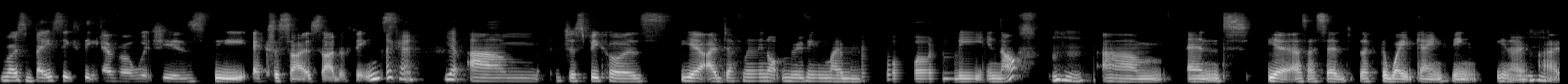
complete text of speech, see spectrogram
most basic thing ever, which is the exercise side of things. Okay. Yep. Um, just because, yeah, I'm definitely not moving my body enough. hmm Um, and yeah, as I said, like the weight gain thing, you know, Mhm. I,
